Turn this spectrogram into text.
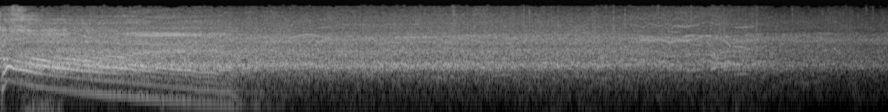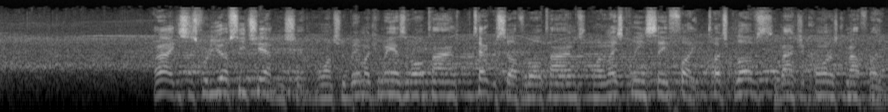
Choi. All right, this is for the UFC Championship. I want you to obey my commands at all times, protect yourself at all times. I want a nice, clean, safe fight. Touch gloves, back your corners, come out fighting.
